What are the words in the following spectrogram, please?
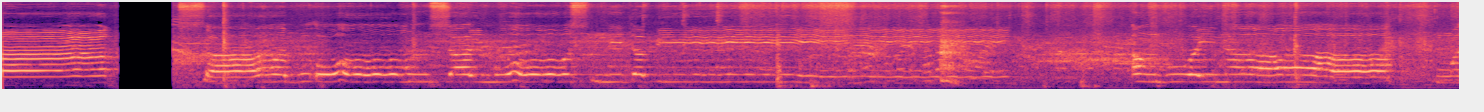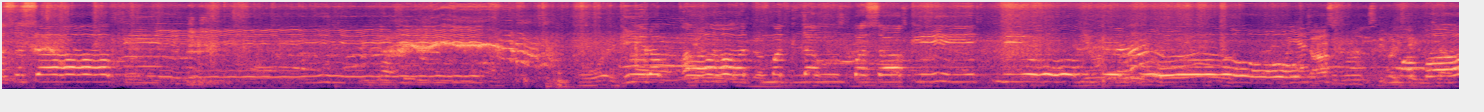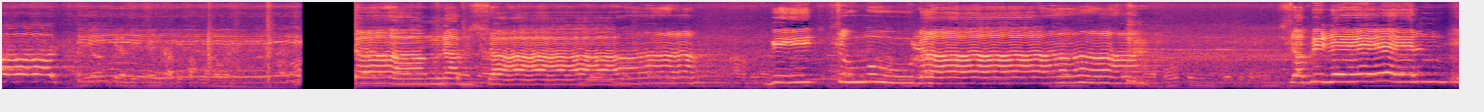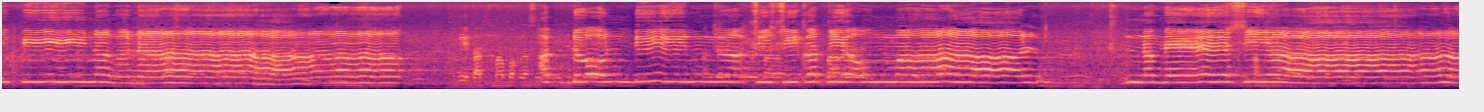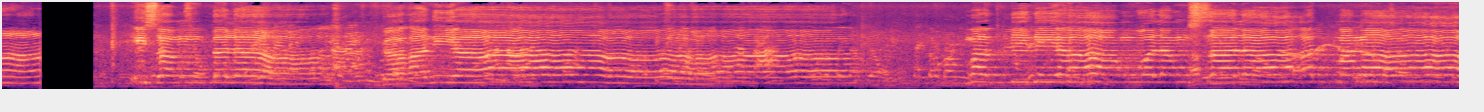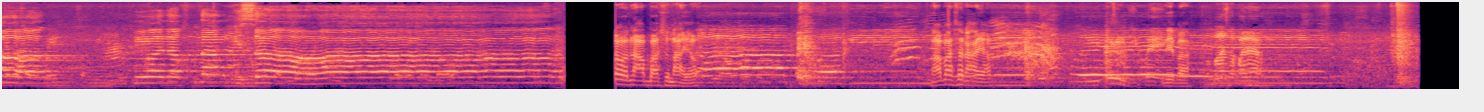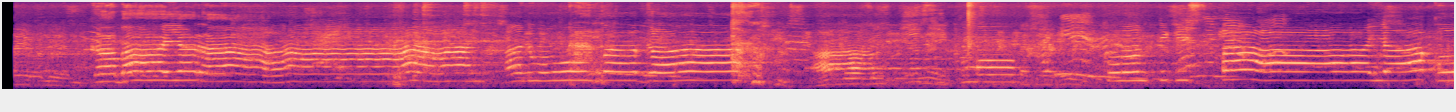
buong salmos ni David. Ang buhay na masasabi. Hirap at madlang pasakit niyong pero mapagtig ang nagsa Bitsumula Sa Belen ipinanganak. At doon din sisikat yaong mahal na Mesiya Isang dalaga niya Magliliyang walang sala at mga anak ng isa So, nakabasa na kayo? Nakabasa na kayo? Di ba? Basa pa lang. Kabayaran, anong baga. Ang isip mo kung tikis paya ko.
